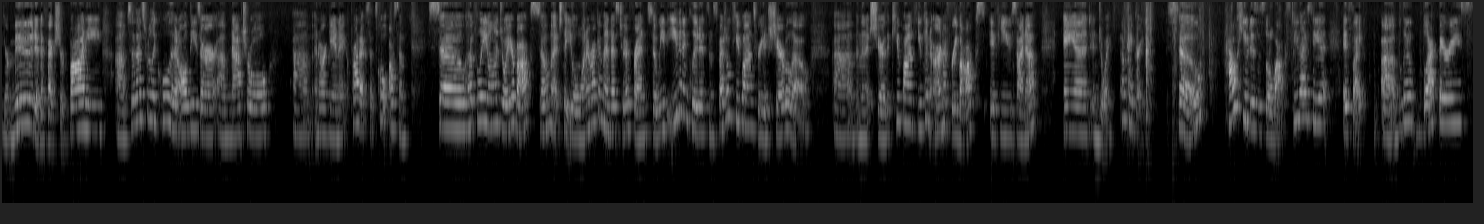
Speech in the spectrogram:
your mood, it affects your body. Um, so that's really cool that all these are um, natural um, and organic products. That's cool, awesome. So hopefully you'll enjoy your box so much that you'll want to recommend us to a friend. So we've even included some special coupons for you to share below. Um, and then it's share the coupons. You can earn a free box if you sign up and enjoy. Okay, great. So how cute is this little box? Do you guys see it? It's like uh, blue blackberries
